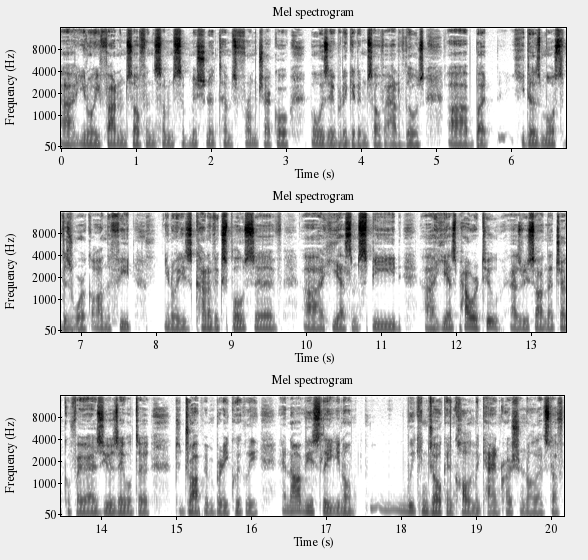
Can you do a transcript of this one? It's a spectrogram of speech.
uh, you know, he found himself in some submission attempts from Checo, but was able to get himself out of those. Uh, but he does most of his work on the feet. You know, he's kind of explosive. Uh, he has some speed. Uh, he has power too, as we saw in that Checo fight, as he was able to to drop him pretty quickly. And obviously, you know, we can joke and call him a can crusher and all that stuff,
